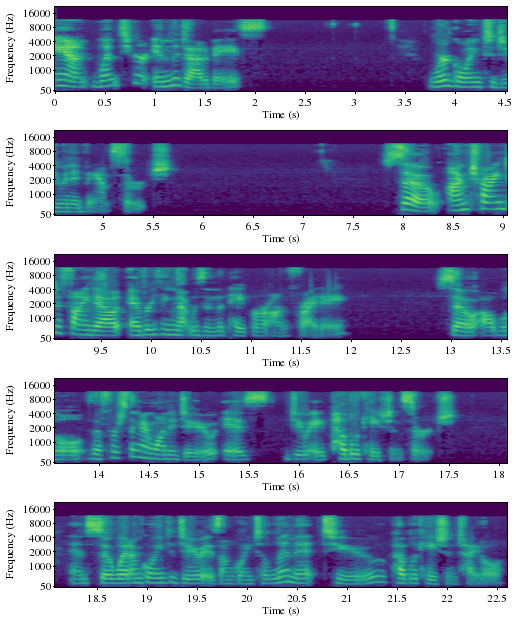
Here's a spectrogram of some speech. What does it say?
And once you're in the database, we're going to do an advanced search. So I'm trying to find out everything that was in the paper on Friday. So I will, the first thing I want to do is do a publication search. And so what I'm going to do is I'm going to limit to publication title.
